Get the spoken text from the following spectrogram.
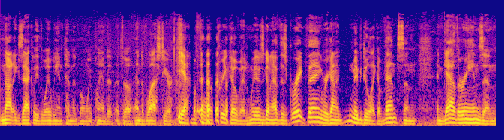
not exactly the way we intended when we planned it at the end of last year. Yeah. Before pre-COVID, we was going to have this great thing. We are going to maybe do like events and and gatherings and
